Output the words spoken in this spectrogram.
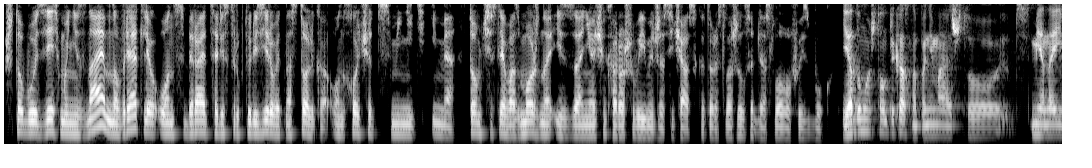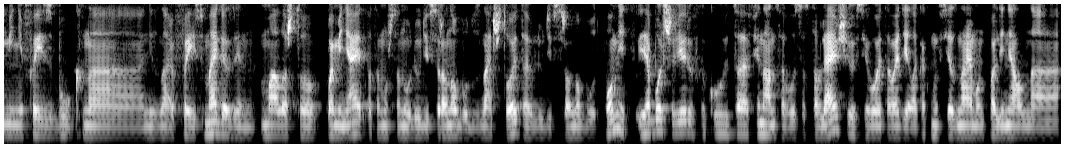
Что будет здесь, мы не знаем, но вряд ли он собирается реструктуризировать настолько. Он хочет сменить имя, в том числе, возможно, из-за не очень хорошего имиджа сейчас, который сложился для слова Facebook. Я думаю, что он прекрасно понимает, что смена имени Facebook на, не знаю, Face Magazine мало что поменяет, потому что, ну, люди все равно будут знать, что это, люди все равно будут помнить. Я больше верю в какую-то финансовую составляющую всего этого дела, как мы все знаем, он полинял на,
